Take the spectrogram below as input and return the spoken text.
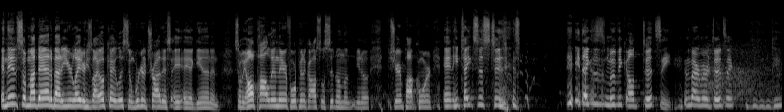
And then, so my dad, about a year later, he's like, okay, listen, we're going to try this AA again. And so we all pile in there, four Pentecostals sitting on the, you know, sharing popcorn. And he takes us to this, he takes us to this movie called Tootsie. Anybody remember Tootsie?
